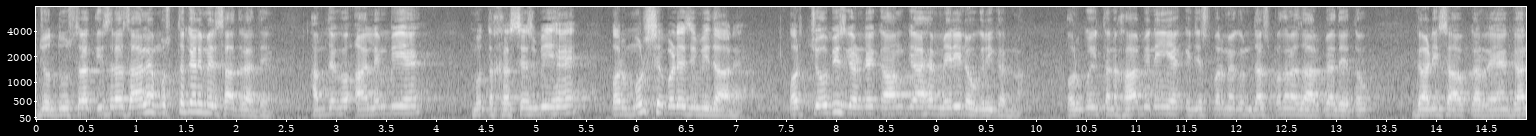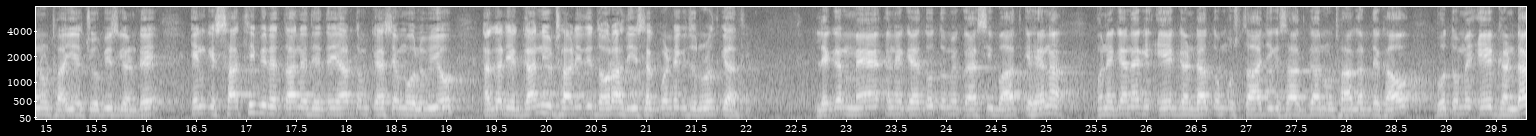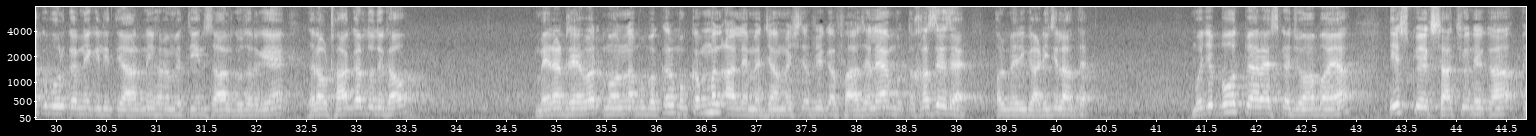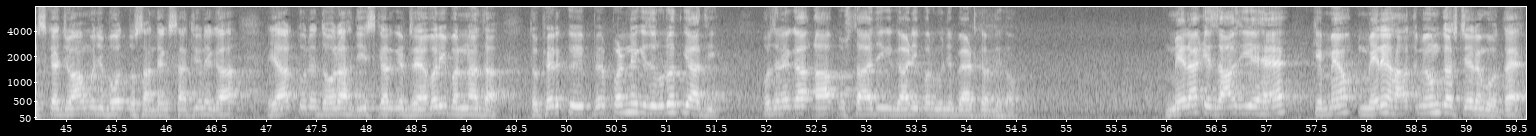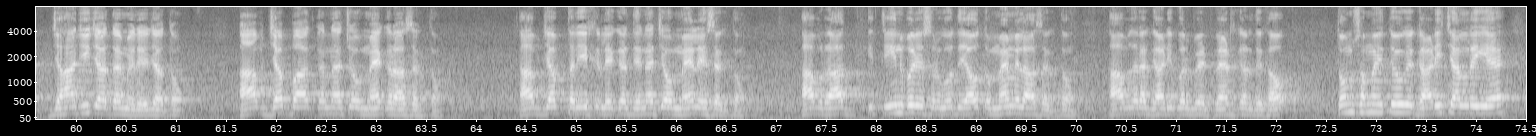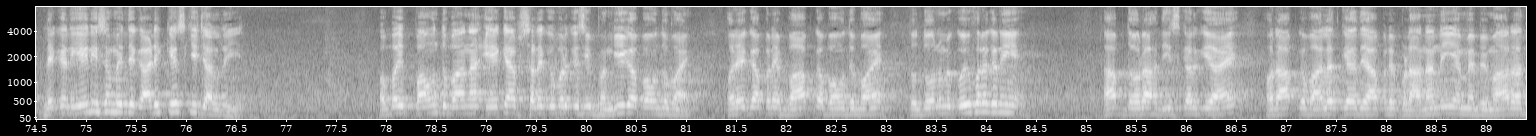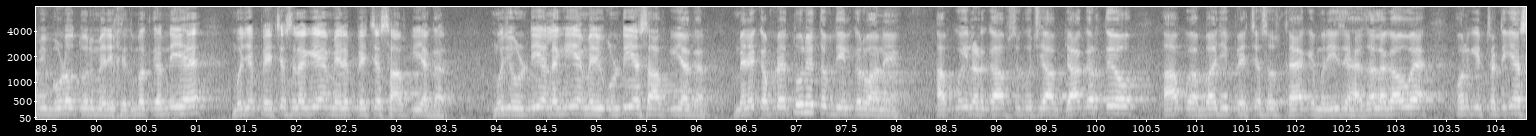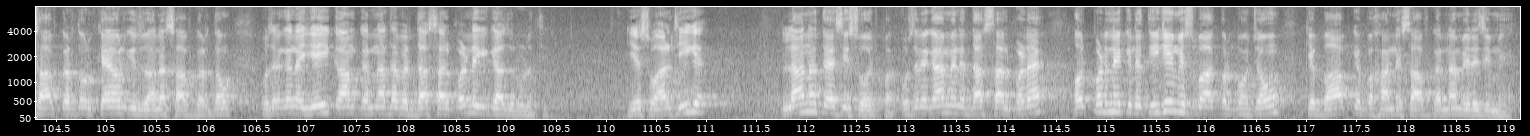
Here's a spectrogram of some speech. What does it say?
जो दूसरा, तीसरा साल है, मुस्तकिल मेरे साथ रहते हैं। अब देखो, आलिम भी हैं मुतखस भी हैं और मुझसे बड़े ज़िम्मेदार हैं। और 24 घंटे काम क्या है? मेरी नौकरी करना। और कोई तनख्वाह भी नहीं है कि जिस पर मैं कोई दस पंद्रह हज़ार रुपया देता हूँ, गाड़ी साफ़ कर रहे हैं, गन उठाइए चौबीस घंटे। इनके साथी भी रहता रहताने देते यार तुम कैसे मौलवी हो? अगर ये गन ही उठा रही थी दौरा हदीस तक पढ़ने की ज़रूरत क्या थी? लेकिन मैं इन्हें कहता हूँ, तुम्हें कोई ऐसी बात कहे ना, उन्हें कहना कि एक घंटा तुम उस्ताद जी के साथ गन उठा कर दिखाओ, वो तुम्हें एक घंटा कबूल करने के लिए तैयार नहीं और हमें तीन साल गुजर गए हैं, ज़रा उठा कर तो दिखाओ। मेरा ड्राइवर मौलाना अबू बकर मुकम्मल आलम है, जाम शरफी का फाजल है मुतखस है और मेरी गाड़ी चलाता है। मुझे बहुत प्यारा इसका जवाब आया। इसको एक साथियों ने कहा, इसका जवाब मुझे बहुत पसंद है। एक साथियों ने कहा, यार, तूने दौरा हदीस करके ड्राइवर ही बनना था तो फिर फिर पढ़ने की ज़रूरत क्या थी? उसने कहा, आप उस्ताद जी की गाड़ी पर मुझे बैठ कर दिखाओ। मेरा एजाज़ ये है कि मैं, मेरे हाथ में उनका स्टेयरिंग होता है। जहाँ जी चाहता है, मैं ले जाता हूँ। आप जब बात करना चाहो, मैं करा सकता हूँ। आप जब तारीख लेकर देना चाहो, मैं ले सकता हूँ। आप रात की तीन बजे सरगोदे आओ तो मैं मिला सकता हूँ। आप ज़रा गाड़ी पर बैठ बैठ कर दिखाओ। तुम समझते हो कि गाड़ी चल रही है, लेकिन ये नहीं समझते गाड़ी किसकी चल रही है। और भाई, पाँव दबाना एक है, आप सड़क के ऊपर किसी भंगी का पाँव दबाएँ। और एक अपने बाप का पाँव दबाएँ तो दोनों में कोई फ़र्क नहीं है। आप दौरा हदीस करके आएँ, और आपके वालद कह दे, आपने पढ़ाना नहीं है, मैं बीमार आदमी, बूढ़ो, तूने मेरी खिदमत करनी है, मुझे पेचस लगे हैं, मेरे पेचस साफ़ किया कर। मुझे उल्टियाँ लगी हैं, मेरी उल्टियाँ साफ़ किया कर। मेरे कपड़े तूने तब्दील करवाने हैं। अब कोई लड़का आपसे पूछे, आप क्या करते हो? आपको अब्बा जी पेचे से उस कह के मरीज़ हैज़ा लगा हुआ है, उनकी टटियाँ साफ़ करता हूँ और क्या उनकी रोज़ाना साफ़ करता हूँ। उसने कहना यही काम करना था, फिर दस साल पढ़ने की क्या ज़रूरत थी? ये सवाल ठीक है। लानत ऐसी सोच पर। उसने कहा, मैंने दस साल पढ़ा है और पढ़ने के नतीजे में इस बात पर पहुँचाऊँ कि बाप के पखाने साफ़ करना मेरे ज़िम्मे है।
